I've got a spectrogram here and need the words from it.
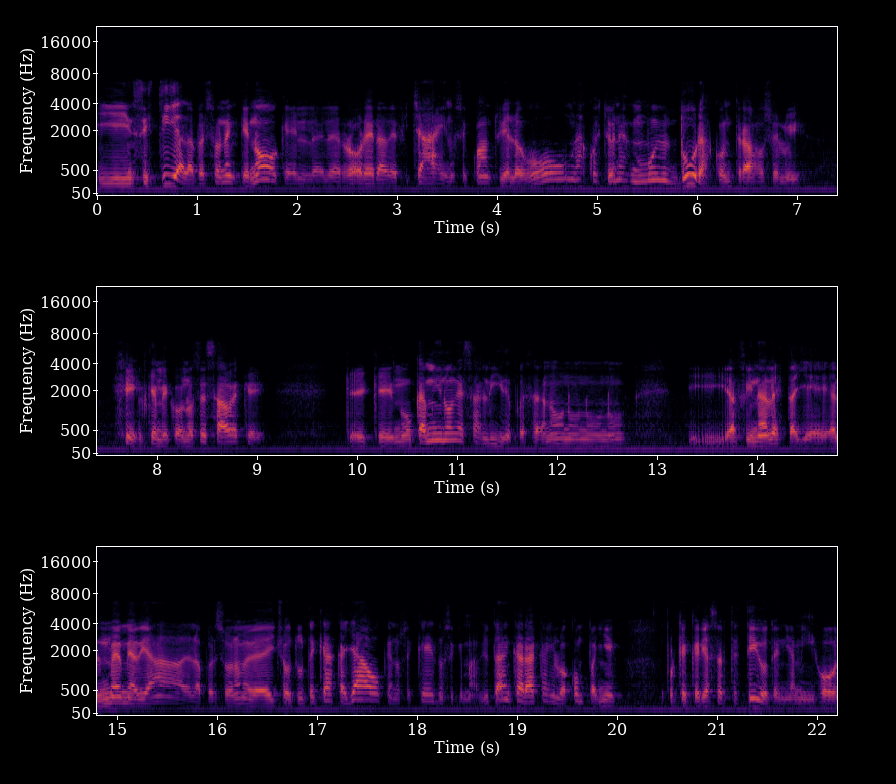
insistía la persona en que no, que el, error era de fichaje y no sé cuánto, y luego unas cuestiones muy duras contra José Luis. Y el que me conoce sabe que, que, no camino en esas líderes, pues no, no, no, no. Y al final estallé. Él me, me, había, la persona me había dicho, tú te quedas callado, que no sé qué, no sé qué más. Yo estaba en Caracas y lo acompañé porque quería ser testigo, tenía a mi hijo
